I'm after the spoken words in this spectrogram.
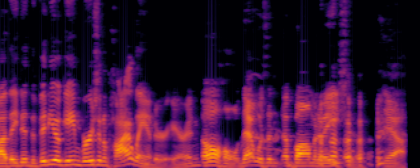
Uh, they did the video game version of Highlander, Aaron. Oh, that was an abomination. yeah.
